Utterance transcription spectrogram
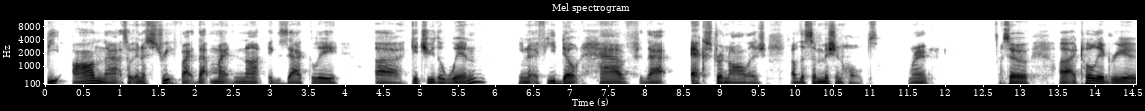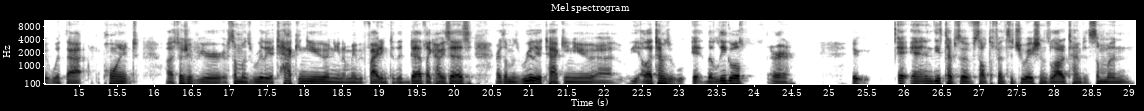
beyond that, so in a street fight, that might not exactly uh, get you the win. You know, if you don't have that extra knowledge of the submission holds, right? So uh, I totally agree with that point uh, especially if you're if someone's really attacking you and you know maybe fighting to the death, like how he says, or someone's really attacking you. Uh, a lot of times, it, the legal or it, in these types of self defense situations, a lot of times it's someone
